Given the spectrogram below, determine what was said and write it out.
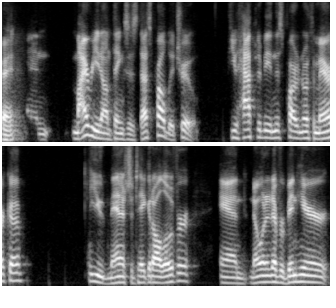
Right. And my read on things is that's probably true. If you happen to be in this part of North America, you'd manage to take it all over and no one had ever been here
